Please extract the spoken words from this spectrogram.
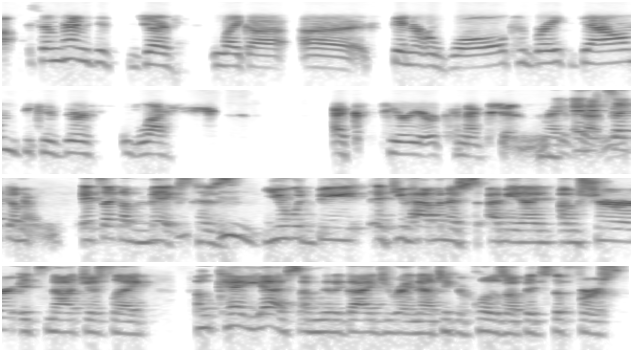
Uh, Sometimes it's just like a, a thinner wall to break down because there's less exterior connection. Right. And it's like a- it's like a mix because you would be if you haven't i mean I, i'm sure it's not just like okay yes i'm going to guide you right now. Take your clothes off. It's the first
